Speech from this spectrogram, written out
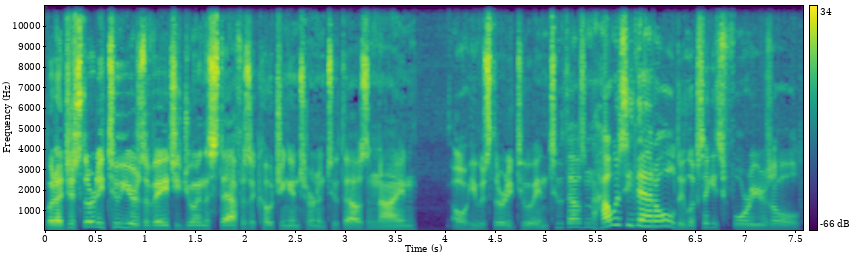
But at just 32 years of age, he joined the staff as a coaching intern in 2009. Oh, he was 32 in 2000? How is he that old? He looks like he's four years old.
